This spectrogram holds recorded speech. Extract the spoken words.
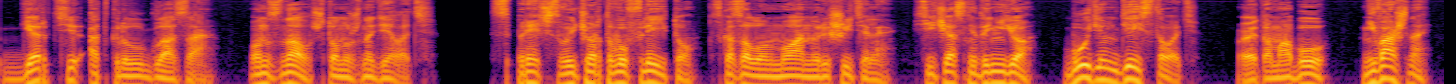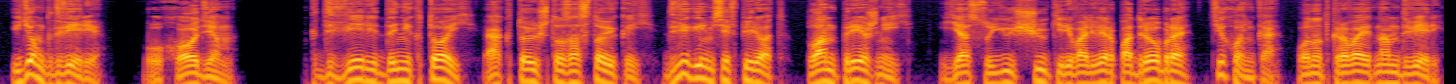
Герти открыл глаза. Он знал, что нужно делать. «Спрячь свою чертову флейту», — сказал он Муану решительно. «Сейчас не до нее. Будем действовать». «Это Мабу». «Неважно. Идем к двери». «Уходим». «К двери да не к той, а к той, что за стойкой. Двигаемся вперед. План прежний. Я сую щуки револьвер под ребра. Тихонько. Он открывает нам дверь.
